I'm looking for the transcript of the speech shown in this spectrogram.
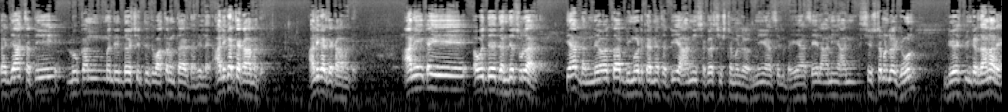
का ज्यासाठी लोकांमध्ये दहशतीचं वातावरण तयार झालेलं आहे. अलीकडच्या काळामध्ये अलीकडच्या काळामध्ये. आणि काही अवैध धंदे सुरू आहेत. त्या धंद्याचा बिमोड करण्यासाठी आम्ही सगळं शिष्टमंडळ मी असेल भैया असेल आणि आणि शिष्टमंडळ घेऊन डी एस पीकडे जाणार आहे.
